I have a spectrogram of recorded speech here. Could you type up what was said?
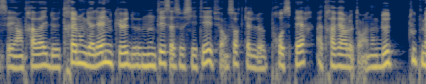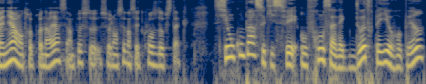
C'est un travail de très longue haleine que de monter sa société et de faire en sorte qu'elle prospère à travers le temps. Et donc de toute manière, l'entrepreneuriat, c'est un peu se, lancer dans cette course d'obstacles. Si on compare ce qui se fait en France avec d'autres pays européens,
